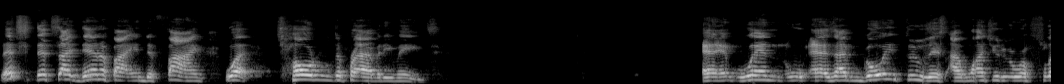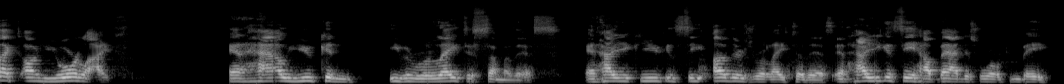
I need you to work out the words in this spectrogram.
Let's let's identify and define what total depravity means. And when, as I'm going through this, I want you to reflect on your life and how you can even relate to some of this, and how you, you can see others relate to this, and how you can see how bad this world can be.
